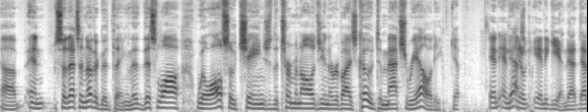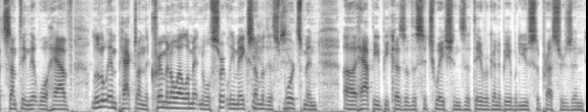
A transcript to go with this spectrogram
Uh, and so that's another good thing. This law will also change the terminology in the Revised Code to match reality. Yep. And and you know and again that that's something that will have little impact on the criminal element and will certainly make some of the sportsmen uh, happy because of the situations that they were going to be able to use suppressors. And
